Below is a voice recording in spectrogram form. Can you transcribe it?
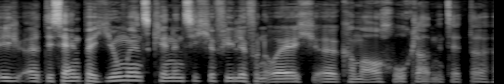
ich, äh, Design by Humans kennen sicher viele von euch, äh, kann man auch hochladen etc.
